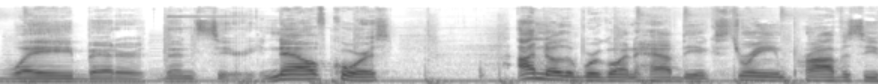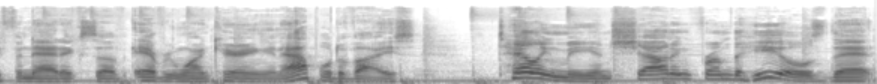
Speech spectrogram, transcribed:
way better than Siri. Now, of course, I know that we're going to have the extreme privacy fanatics of everyone carrying an Apple device telling me and shouting from the hills that,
